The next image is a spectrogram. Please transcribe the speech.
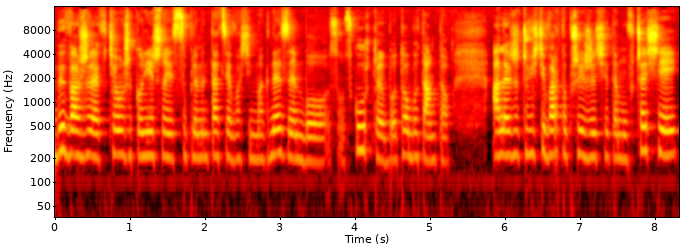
Bywa, że w ciąży konieczna jest suplementacja właśnie magnezem, bo są skurcze, bo to, bo tamto ale rzeczywiście warto przyjrzeć się temu wcześniej.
